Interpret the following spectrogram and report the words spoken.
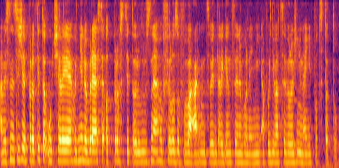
A myslím si, že pro tyto účely je hodně dobré se odprostit od různého filozofování, co inteligence nebo není, a podívat se vyloženě na její podstatu.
